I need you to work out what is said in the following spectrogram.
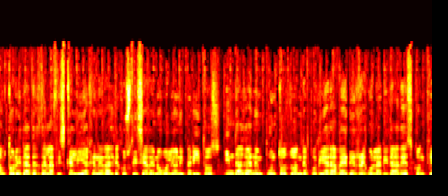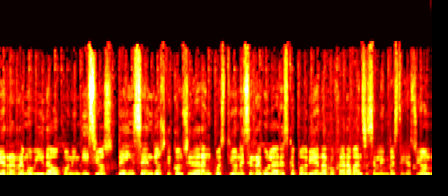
Autoridades de la Fiscalía General de Justicia de Nuevo León y peritos indagan en puntos donde pudiera haber irregularidades con tierra removida o con indicios de incendios que consideran cuestiones irregulares que podrían arrojar avances en la investigación.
